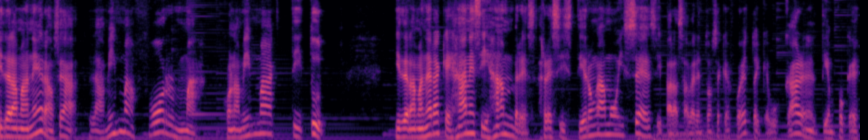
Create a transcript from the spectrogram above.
Y de la manera, o sea, la misma forma, con la misma actitud, y de la manera que Janes y Jambres resistieron a Moisés, y para saber entonces qué fue esto, hay que buscar en el tiempo que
